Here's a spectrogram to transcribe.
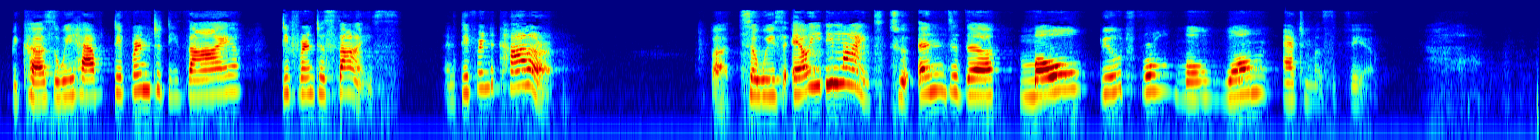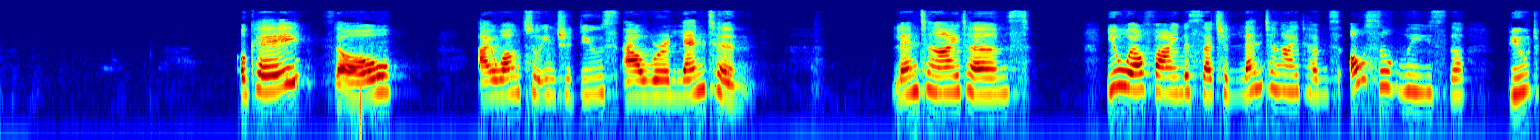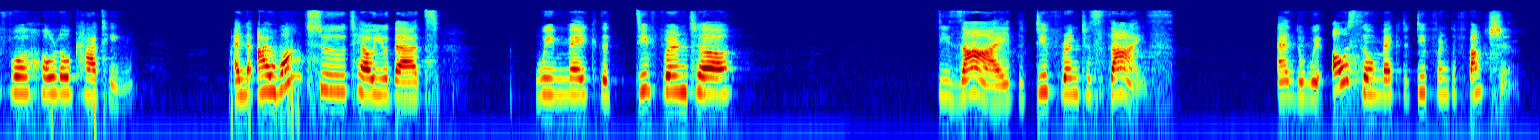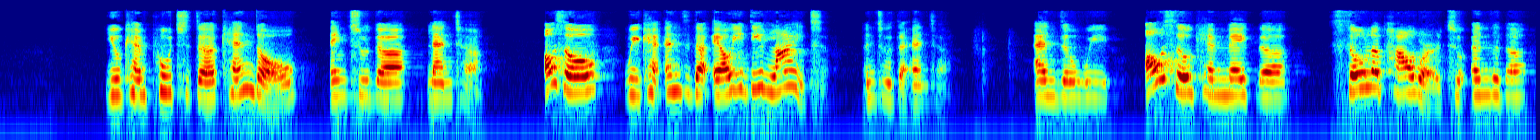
because we have different design, different size, and different color. But so with LED light to end the more beautiful, more warm atmosphere. Okay, so I want to introduce our lantern. Lantern items. You will find such lantern items also with the beautiful hollow cutting. And I want to tell you that we make the different uh, design, the different size, and we also make the different function. You can put the candle into the lantern. Also, we can enter the LED light into the lantern. And we also can make the solar power to enter the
